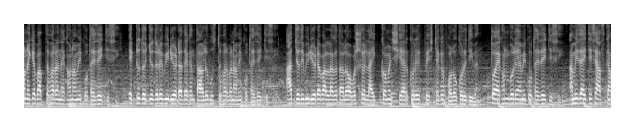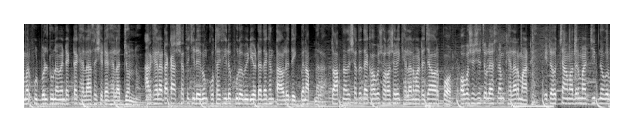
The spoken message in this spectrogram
অনেকে ভাবতে পারেন, এখন আমি কোথায় যাইতেছি? একটু ধৈর্য ধরে ভিডিওটা দেখেন, তাহলে বুঝতে পারবেন আমি কোথায় যাইতেছি। আর যদি ভিডিওটা ভালো লাগে, তাহলে অবশ্যই লাইক কমেন্ট শেয়ার করে পেজটাকে ফলো করে দিবেন। তো এখন বলি আমি কোথায় যাইতেছি? আমি যাইতেছি আজকে আমার ফুটবল টুর্নামেন্ট একটা খেলা আছে, সেটা খেলার জন্য। আর খেলাটা কার সাথে ছিল এবং কোথায় ছিল পুরো ভিডিওটা দেখেন, তাহলে দেখবেন আপনারা। তো আপনাদের সাথে দেখা হবে সরাসরি খেলার মাঠে যাওয়ার পর। অবশেষে চলে আসলাম খেলার মাঠে। এটা হচ্ছে আমাদের মাঠ, জীবনগর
